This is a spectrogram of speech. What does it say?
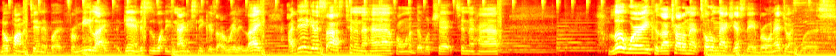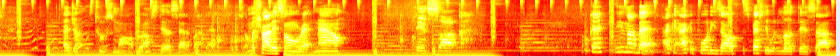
no pun intended, but for me, like, again, this is what these 90 sneakers are really like. I did get a size 10 and a half. I want to double check, 10 and a half. A little worried because I tried on that Total Max yesterday, bro, and that joint was that joint was too small, bro. I'm still sad about that. So I'm gonna try this on right now. Thin sock. Okay, these are not bad. I can I can pull these off, especially with a little thin sock.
